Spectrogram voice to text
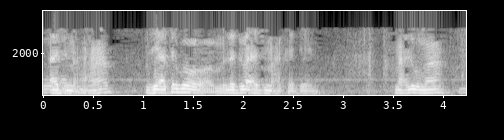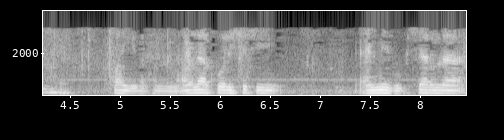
أجمع ها؟ زيادة بو لدواء أجمع كدين. معلومة؟ طيب الحمد لله. أولا كل شيء علمي بو بشار لا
